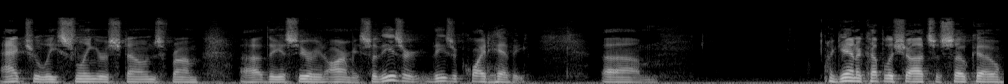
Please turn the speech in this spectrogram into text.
actually slinger stones from uh, the Assyrian army. So these are these are quite heavy. Um, again, a couple of shots of Soko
